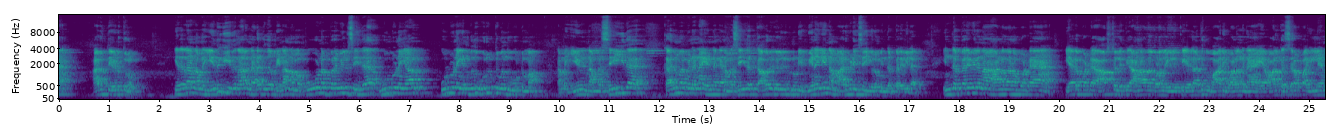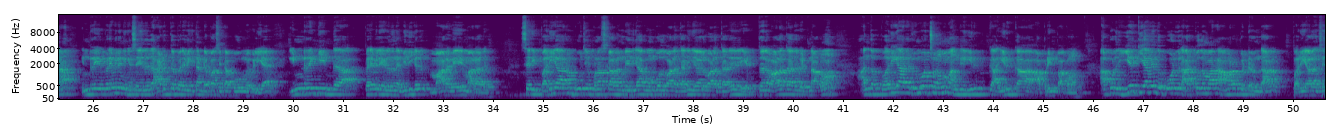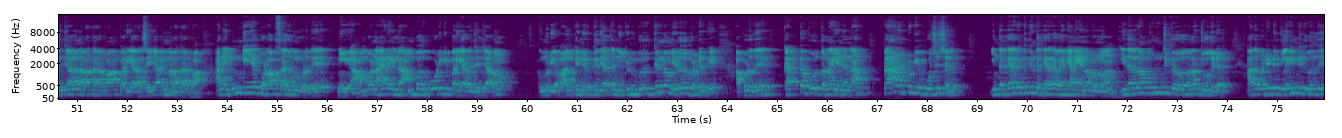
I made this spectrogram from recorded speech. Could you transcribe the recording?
அறுத்து எடுத்துரும். இதெல்லாம் நம்ம எதுக்கு இதனால் நடக்குது அப்படின்னா நம்ம போன பிறவில் செய்த உள்வினையால் உள்வினை என்பது உருத்து வந்து ஊட்டுமா நம்ம ஏ நம்ம செய்த கர்ம வினைனா என்னங்க? நம்ம செய்த தவறுகளினுடைய வினையை நம்ம அறுவடை செய்கிறோம் இந்த பிறவியில் இந்த பிறவியில் நான் அன்னதானம் போட்டேன். ஏகப்பட்ட ஹாஸ்டலுக்கு அனாதை குழந்தைகளுக்கு எல்லாத்துக்கும் வாரி வழங்கினேன். என் வாழ்க்கை சிறப்பாக இல்லைன்னா இன்றைய பிறவியில் நீங்கள் செய்தது அடுத்த பிறவிக்கு தான் டெபாசிட்டாக போகுமே வெளியே. இன்றைக்கு இந்த பிறவியில் எழுதின விதிகள் மாறவே மாறாது. சரி பரிகாரம் பூஜை புனஸ்காரம் ரீதியாக ஒம்பது வாழைத்தாரு ஏழு வாழத்தாரு எத்தனை வாழைத்தாரு வெட்டினாலும் அந்த பரிகார விமோச்சனமும் அங்கே இருக்கா இருக்கா அப்படின்னு பார்க்கணும். அப்பொழுது இயற்கையாகவே இந்த கோள்கள் அற்புதமாக அமரப்பட்டிருந்தால் பரிகாரம் செஞ்சாலும் நல்லா தான் இருப்பான் பரிகாரம் செய்யாட்டும் நல்லா தான் இருப்பான். ஆனால் இங்கேயே கொலாப்ஸாக இருக்கும் பொழுது நீ ஐம்பதாயிரம் இல்லை ஐம்பது கோடிக்கு பரிகாரம் செஞ்சாலும் உன்னுடைய வாழ்க்கை நெருக்கதியாக தான் நிற்கணுங்கிறது திண்ணம் எழுதப்பட்டிருக்கு. அப்பொழுது கட்ட பொருத்தம்னா என்னென்னா பிளானட்டுடைய பொசிஷன் இந்த கிரகத்துக்கு இந்த கிரக வைக்கான என்ன பண்ணும்? இதெல்லாம் புரிஞ்சுக்கிறவர் தான் ஜோதிடர். அதை விட்டுட்டு கிளைண்ட்டுக்கு வந்து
